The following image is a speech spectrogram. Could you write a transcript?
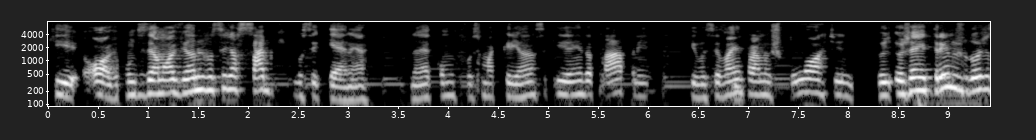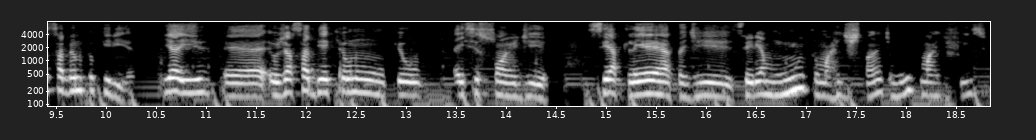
que, óbvio, com 19 anos você já sabe o que você quer, né? Né? Como fosse uma criança que ainda tá que você vai entrar no esporte. Eu, eu já entrei no judô já sabendo o que eu queria. E aí, é, eu já sabia que eu não, que eu esse sonho de ser atleta, de seria muito mais distante, muito mais difícil.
